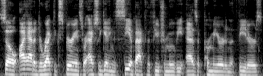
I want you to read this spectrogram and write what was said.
so I had a direct experience for actually getting to see a Back to the Future movie as it premiered in the theaters.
